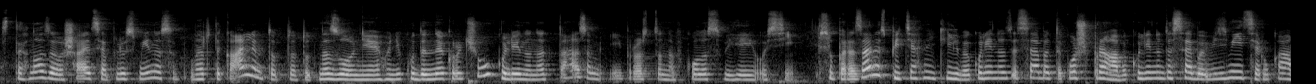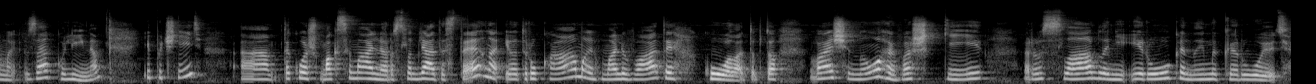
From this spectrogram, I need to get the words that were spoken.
Стегно залишається плюс-мінус вертикальним, тобто тут назовні я його нікуди не кручу, коліно над тазом і просто навколо своєї осі. Супер. А зараз підтягніть ліве коліно до себе, також праве коліно до себе. Візьміться руками за коліна і почніть також максимально розслабляти стегна і от руками малювати кола. Тобто ваші ноги важкі, розслаблені, і руки ними керують.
